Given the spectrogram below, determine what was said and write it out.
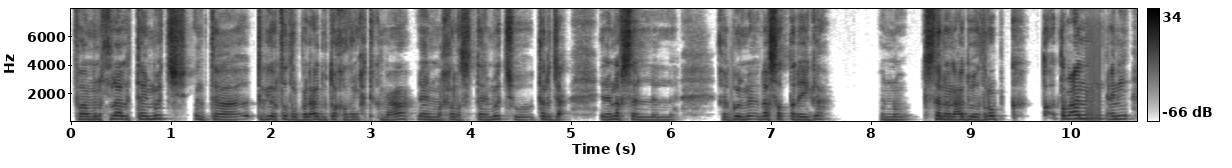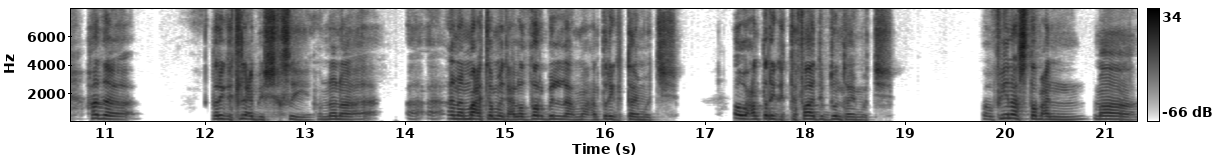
فمن خلال الtime witch أنت تقدر تضرب العدو وتأخذ راحتك معاه لين ما يخلص الtime witch وترجع إلى نفس خلينا نقول نفس الطريقة، إنه تستنى العدو يضربك، طبعًا يعني هذا طريقة لعبي الشخصية، إنه أنا أ أنا ما أعتمد على الضرب مع عن طريق الtime witch أو عن طريق التفادي بدون time witch. وفي ناس طبعًا ما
